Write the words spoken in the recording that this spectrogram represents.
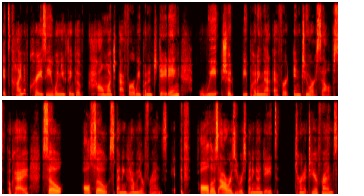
it's kind of crazy when you think of how much effort we put into dating we should be putting that effort into ourselves okay so also spending time with your friends. If all those hours you were spending on dates, turn it to your friends.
